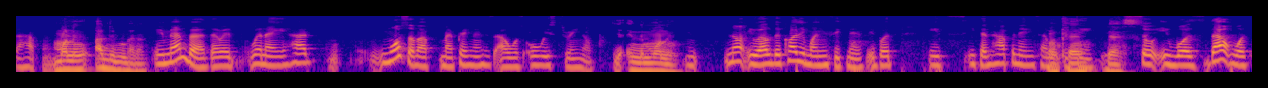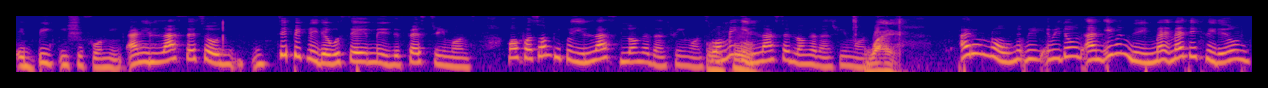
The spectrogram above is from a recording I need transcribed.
that happens. morning, how do you mean that? Remember, there were when I had most of my pregnancies, I was always throwing up. Yeah, in the morning. Not well, they call it morning sickness, but it's it can happen anytime of the day. Yes. So it was that was a big issue for me, and it lasted. So typically they would say maybe the first three months, but for some people it lasts longer than three months. For me, it mm-hmm. lasted longer than three months. Why? I don't know. We, we don't, and even the me- medically they don't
